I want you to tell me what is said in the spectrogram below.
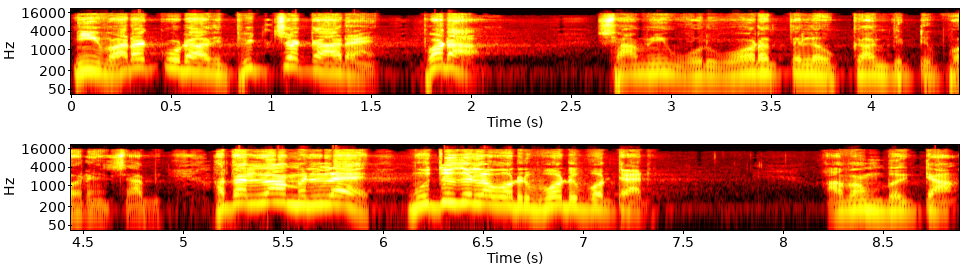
நீ வரக்கூடாது பிச்சைக்காரன் போடா. சாமி ஒரு ஓரத்தில் உட்காந்துட்டு போகிறேன் சாமி. அதெல்லாம் இல்லை முதுகில் ஒரு போடு போட்டார். அவன் போயிட்டான்.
